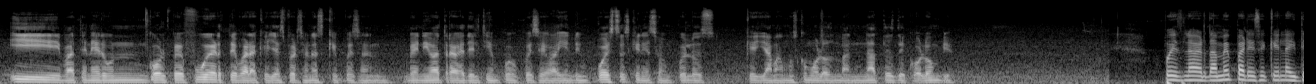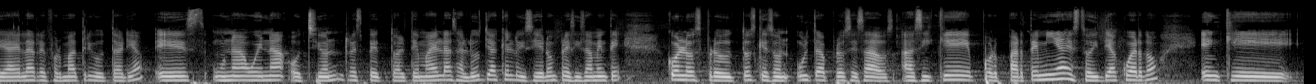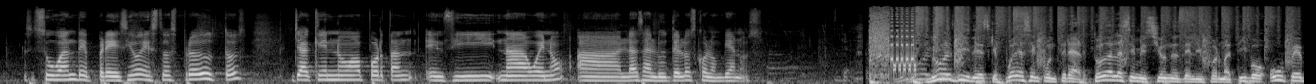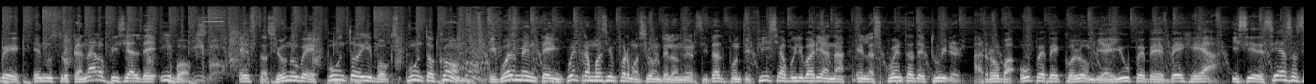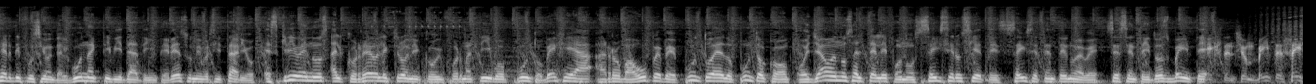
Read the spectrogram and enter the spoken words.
y va a tener un golpe fuerte para aquellas personas que pues han venido a través del tiempo pues evadiendo impuestos, quienes son pues los que llamamos como los magnates de Colombia. Pues la verdad me parece que la idea de la reforma tributaria es una buena opción respecto al tema de la salud, ya que lo hicieron precisamente con los productos que son ultraprocesados. Así que por parte mía estoy de acuerdo en que suban de precio estos productos, ya que no aportan en sí nada bueno a la salud de los colombianos. No olvides que puedes encontrar todas las emisiones del informativo UPB en nuestro canal oficial de iVox, estacionv.evox.com. Igualmente encuentra más información de la Universidad Pontificia Bolivariana en las cuentas de Twitter, arroba UPB Colombia y UPB BGA. Y si deseas hacer difusión de alguna actividad de interés universitario, escríbenos al correo electrónico informativo.bga.upb.edu.com o llámanos al teléfono 607-679-6220, extensión 26.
